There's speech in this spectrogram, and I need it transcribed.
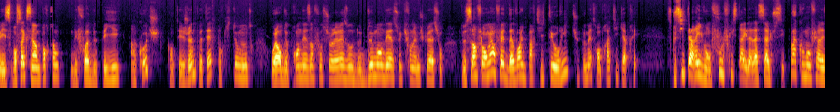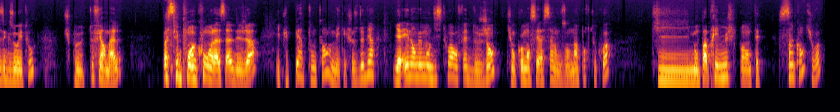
Mais c'est pour ça que c'est important, des fois, de payer un coach, quand tu es jeune peut-être, pour qu'il te montre, ou alors de prendre des infos sur les réseaux, de demander à ceux qui font la musculation, de s'informer, en fait, d'avoir une partie théorique que tu peux mettre en pratique après. Parce que si tu arrives en full freestyle à la salle, tu sais pas comment faire les exos et tout, tu peux te faire mal, passer pour un con à la salle déjà, et puis perdre ton temps, mais quelque chose de bien. Il y a énormément d'histoires en fait de gens qui ont commencé la salle en faisant n'importe quoi, qui n'ont pas pris de muscle pendant peut-être 5 ans, tu vois.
